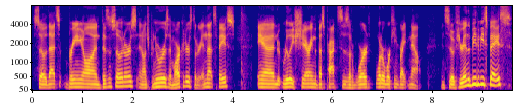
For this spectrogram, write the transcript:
So that's bringing on business owners and entrepreneurs and marketers that are in that space and really sharing the best practices that are what are working right now. And so if you're in the B2B space,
